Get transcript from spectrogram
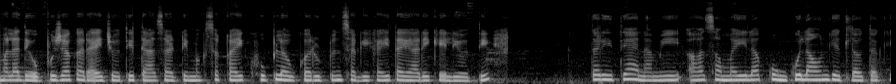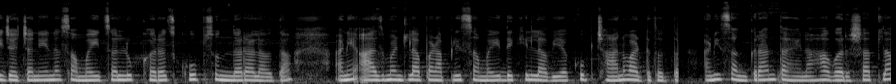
मला देवपूजा करायची होती. त्यासाठी मग सकाळी खूप लवकर उठून सगळी काही तयारी केली होती. तर इथे आहे ना मी समईला कुंकू लावून घेतलं होतं की ज्याच्याने ना समईचा लुक खरंच खूप सुंदर आला होता. आणि आज म्हटलं आपण आपली समई देखील लावूया. खूप छान वाटत होतं. आणि संक्रांत आहे ना हा वर्षातला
